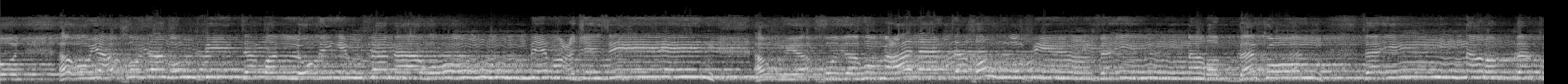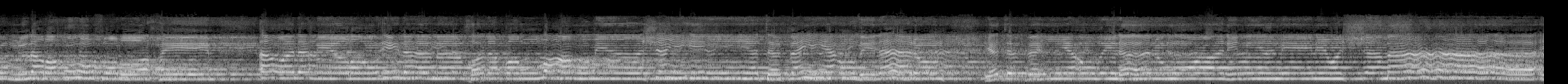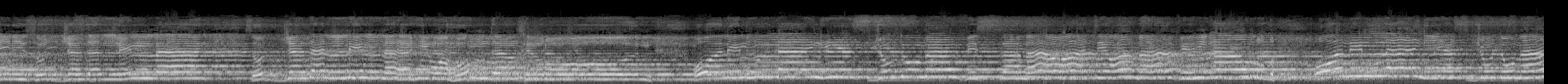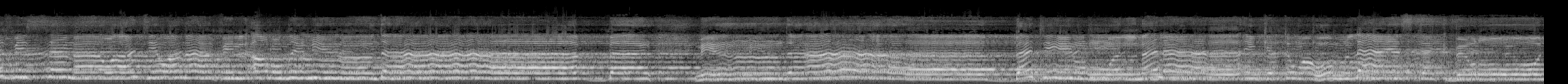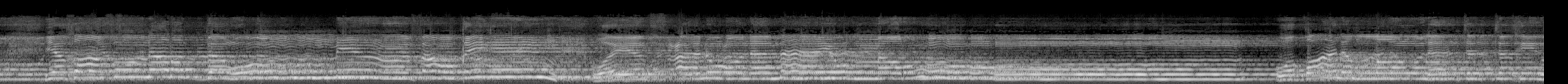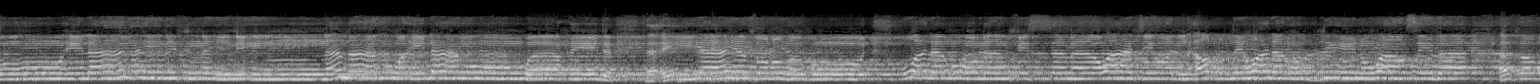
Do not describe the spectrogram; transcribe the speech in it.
تقلبهم فما هم بمعجزين. أو يأخذهم على تخوف فإن ربكم فإن ربكم لرؤوف رحيم. أولم يروا إلى ما خلق الله من شيء يتفيأ ظلاله يتفيأ ظلاله عن اليمين سجدا لله سجدا لله وهم داخرون. ولله يسجد ما في السماوات وما في الأرض. ولله يسجد ما في السماوات وما في الأرض من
